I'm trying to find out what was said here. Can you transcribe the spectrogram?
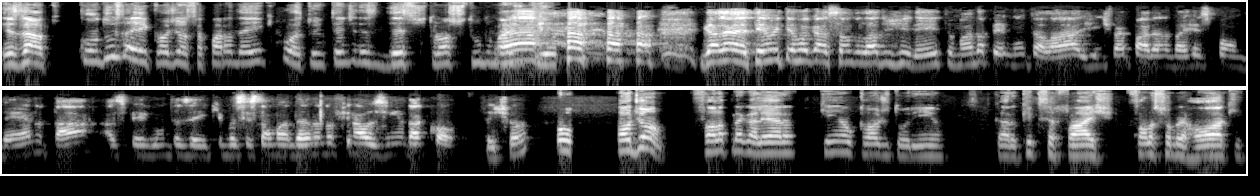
Exato. Conduz aí, Claudião, essa parada aí que, pô, tu entende desses, desses troços tudo mais do que eu. Galera, tem uma interrogação do lado direito, manda a pergunta lá, a gente vai parando, vai respondendo, tá? As perguntas aí que vocês estão mandando no finalzinho da call. Fechou? Ô, Claudião, fala pra galera quem é o Cláudio Torinho. Cara, o que, que você faz? Fala sobre rock.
